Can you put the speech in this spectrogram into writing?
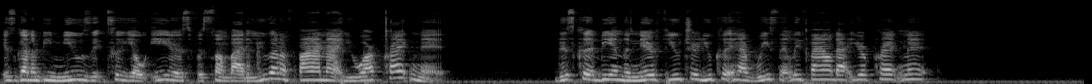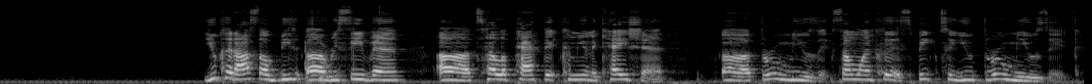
is going to be music to your ears for somebody. You're going to find out you are pregnant. This could be in the near future. You could have recently found out you're pregnant. You could also be uh, receiving uh, telepathic communication. uh, through music. Someone could speak to you through music.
